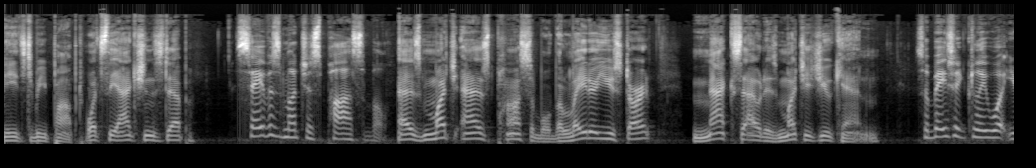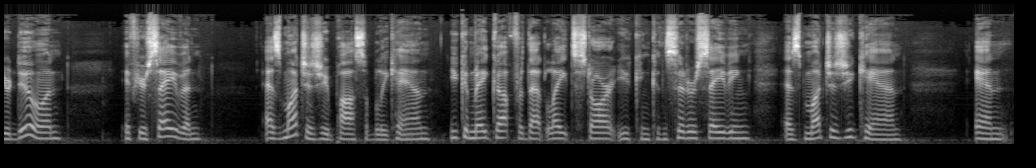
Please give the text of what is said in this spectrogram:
needs to be popped. What's the action step? Save as much as possible. As much as possible. The later you start, max out as much as you can. So basically, what you're doing, if you're saving as much as you possibly can, you can make up for that late start. You can consider saving as much as you can, and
